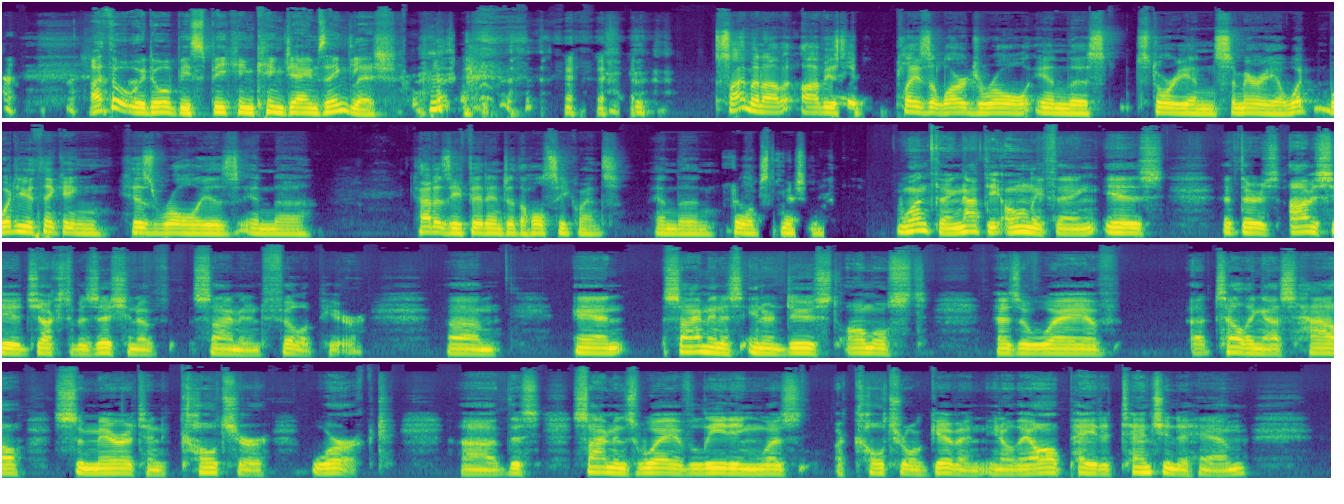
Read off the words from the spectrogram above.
I thought we'd all be speaking King James English. Simon obviously plays a large role in the story in Samaria. What what are you thinking his role is in? Uh, how does he fit into the whole sequence and the Philip's mission? One thing, not the only thing, is that there's obviously a juxtaposition of Simon and Philip here, um, and Simon is introduced almost as a way of uh, telling us how Samaritan culture worked. Uh, this Simon's way of leading was a cultural given. You know, they all paid attention to him.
